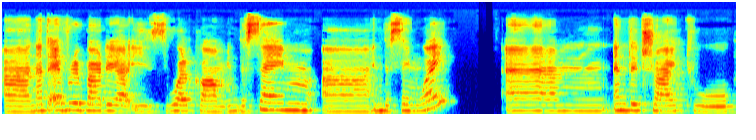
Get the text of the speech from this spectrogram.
Uh, not everybody is welcome in the same uh, in the same way um, and they try to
